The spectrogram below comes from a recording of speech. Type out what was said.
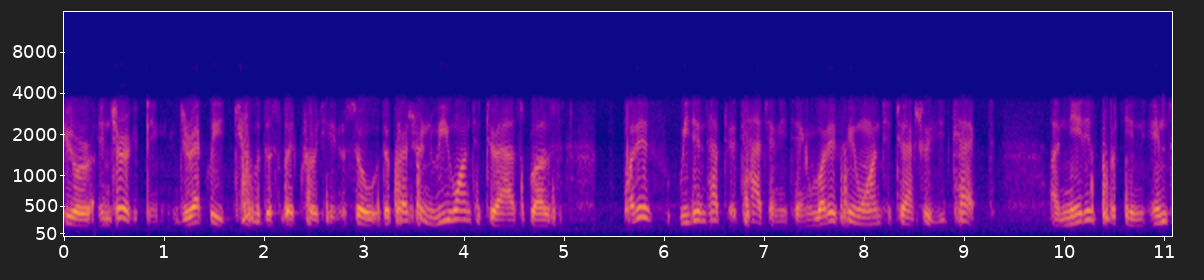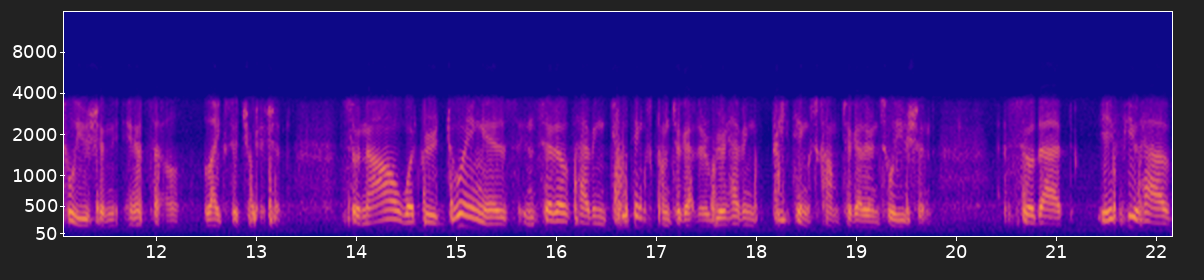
you're interrogating directly to the split protein. So the question we wanted to ask was, what if we didn't have to attach anything? What if we wanted to actually detect a native protein in solution in a cell-like situation? So now what we're doing is instead of having two things come together, we're having three things come together in solution. So that if you have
